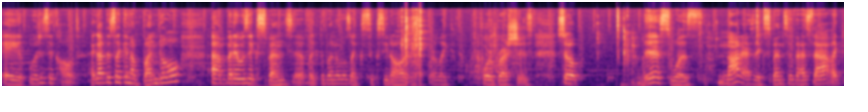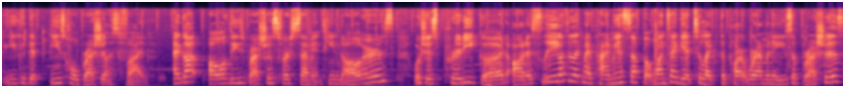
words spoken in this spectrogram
a what is it called? I got this like in a bundle um, but it was expensive. Like the bundle was like $60 for like four brushes. So this was not as expensive as that. Like you could get these whole brushes five I got all of these brushes for $17, which is pretty good, honestly. I through like my priming and stuff, but once I get to like the part where I'm going to use the brushes,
